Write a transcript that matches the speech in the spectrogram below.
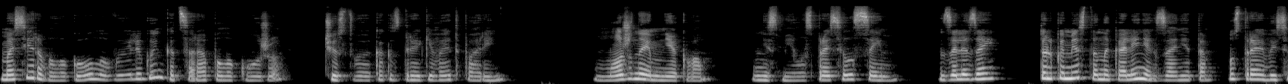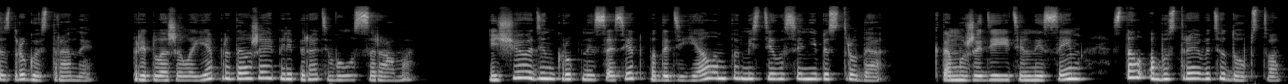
массировала голову и легонько царапала кожу, чувствуя, как вздрагивает парень. «Можно и мне к вам?» – несмело спросил Сейм. «Залезай, только место на коленях занято, устраивайся с другой стороны», – предложила я, продолжая перепирать волосы Рама. Еще один крупный сосед под одеялом поместился не без труда – к тому же деятельный Сейм стал обустраивать удобство,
